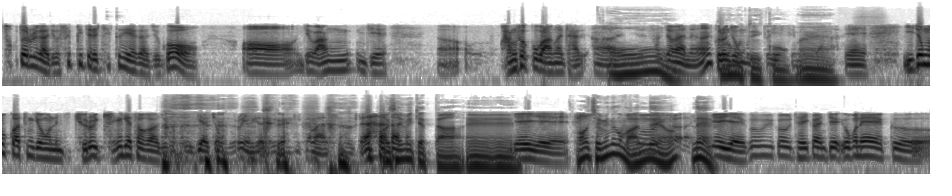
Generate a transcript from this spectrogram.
속도를 가지고 스피드를 체크해 가지고 어 이제 왕 이제 어 광석구 왕을 다 어, 오, 선정하는 그런 종목도 있고, 있습니다. 예. 이 종목 같은 경우는 줄을 길게 서 가지고 얘기할 정도로 인기가 많습니다. 어, 재밌겠다. 예, 예. 예, 예. 어, 재밌는 거 많네요. 그, 네. 예, 예. 그리고 저희가 이제 요번에 그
